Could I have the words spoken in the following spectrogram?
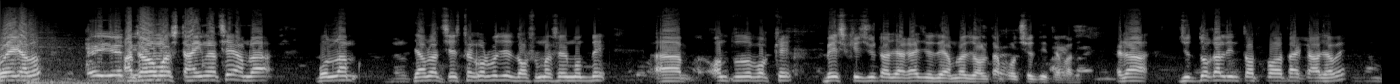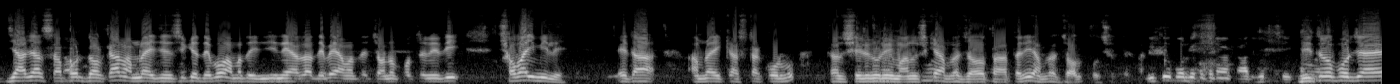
হয়ে গেল। আঠারো মাস টাইম আছে আমরা বললাম যে আমরা চেষ্টা করব যে দশ মাসের মধ্যে অন্তত পক্ষে বেশ কিছুটা জায়গায় যদি আমরা জলটা পৌঁছে দিতে পারি। এটা যুদ্ধকালীন তৎপরতায় কাজ হবে। যা যা সাপোর্ট দরকার আমরা এজেন্সিকে দেব আমাদের ইঞ্জিনিয়াররা দেবে আমাদের জনপ্রতিনিধি সবাই মিলে এটা আমরা এই কাজটা করব। কারণ শিলিগুড়ির মানুষকে আমরা যত তাড়াতাড়ি আমরা জল পৌঁছতে পারি। দ্বিতীয় পর্যায়ে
